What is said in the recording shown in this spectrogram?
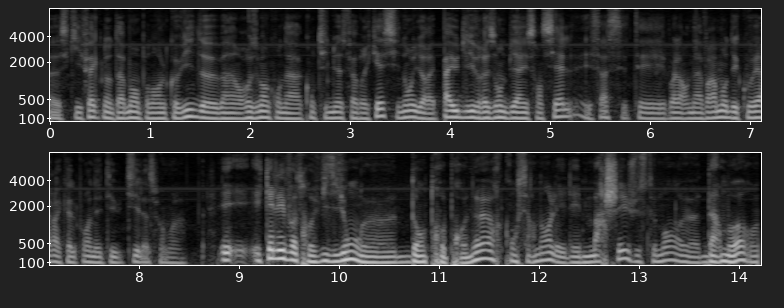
ce qui fait que notamment pendant le Covid, ben, heureusement qu'on a continué à fabriquer, sinon il n'y aurait pas eu de livraison de biens essentiels. Et ça, c'était voilà, on a vraiment découvert à quel point on était utile à ce moment-là. Et, quelle est votre vision d'entrepreneur concernant les, les, marchés justement d'Armor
